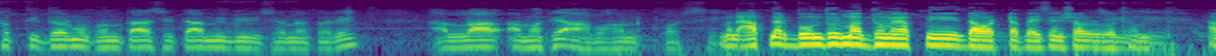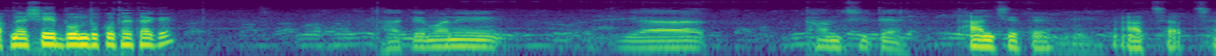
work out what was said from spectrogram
সত্যি ধর্ম কোনটা, সেটা আমি বিবেচনা করি। আল্লাহ আমাকে আহ্বান করছে। মানে আপনার বন্ধুর মাধ্যমে আপনি দাওয়াতটা পাইছেন সর্বপ্রথম। আপনার সেই বন্ধু কোথায় থাকে? থাকে মানে ইয়া থানসিতে থানচিতে। আচ্ছা আচ্ছা।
